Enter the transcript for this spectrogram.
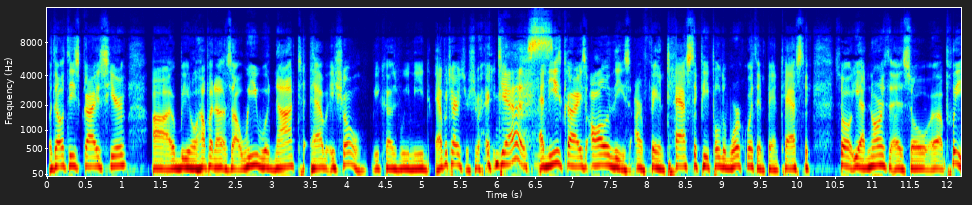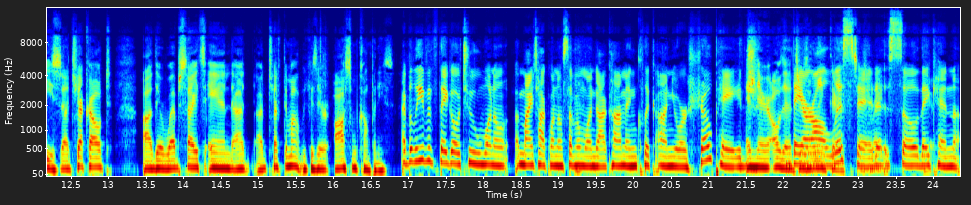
Without these guys here, uh, you know, helping us out, we would not have a show because we need advertisers, right? Yes. And these guys, all of these, are fantastic people to work with and fantastic. So yeah, North. Uh, so uh, please uh, check out uh, their websites and check them out because they're awesome companies. I believe if they go to 10, mytalk1071.com and click on your show page, And they're- oh, that's- they are all listed right. so they can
